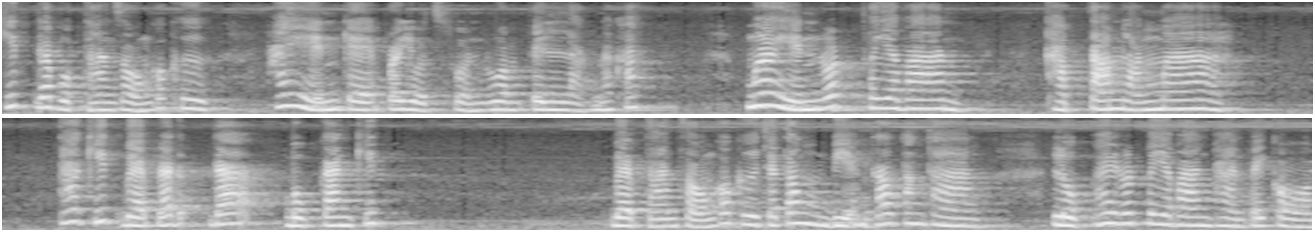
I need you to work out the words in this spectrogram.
คิดระบบฐานสองก็คือ ให้เห็นแก่ประโยชน์ส่วนรวมเป็นหลักนะคะ เมื่อเห็นรถพยาบาล ขับตามหลังมา ถ้าคิดแบบระระบบการคิด แบบฐานสองก็คือจะต้องเบี่ยงเข้าข้างทาง หลบให้รถพยาบาลผ่านไปก่อน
